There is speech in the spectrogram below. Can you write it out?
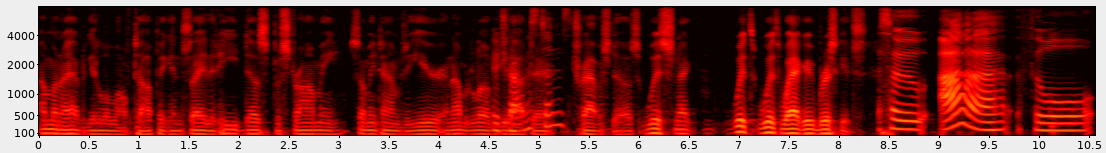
I'm gonna have to get a little off topic and say that he does pastrami so many times a year, and I would love Who, to get Travis out there. does? Travis does with snack with with wagyu briskets. So I feel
